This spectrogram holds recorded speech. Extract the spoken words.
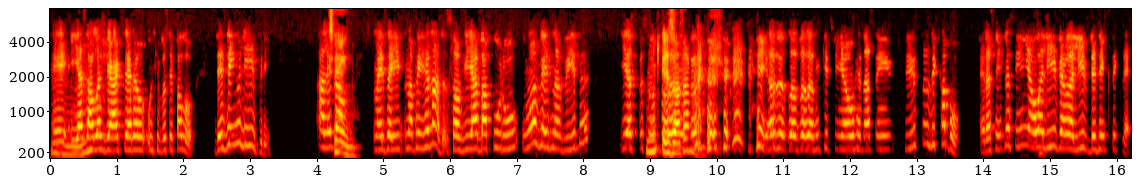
Uhum. É, e as uhum. aulas de artes eram o que você falou, desenho livre. Ah, legal. Sim. Mas aí não aprendi nada, só via Bapuru uma vez na vida e as pessoas falando, Exatamente. e as pessoas falando que tinha o renascentistas e acabou. Era sempre assim, aula livre, aula livre, desenho o que você quiser.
